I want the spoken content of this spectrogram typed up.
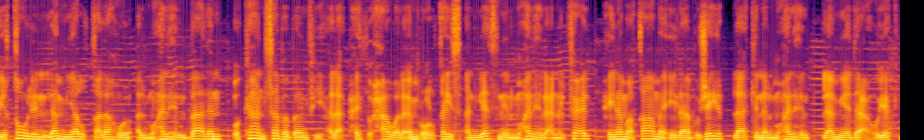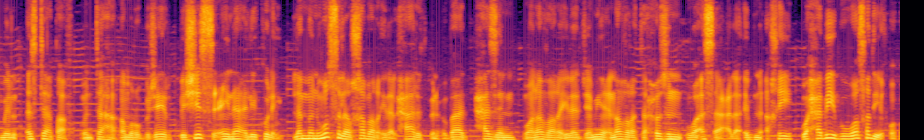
في قول لم يلقى له المهلهل بالا وكان سببا في هلاك حيث حاول امرؤ القيس أن يثني المهلهل عن الفعل حينما قام إلى بجير لكن المهلهل لم يدعه يكمل استعطاف. وانتهى أمر بجير بشسع نعل كليب لما وصل الخبر إلى الحارث بن عباد حزن ونظر إلى الجميع نظرة حزن وأسى على ابن أخيه وحبيبه وصديقه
